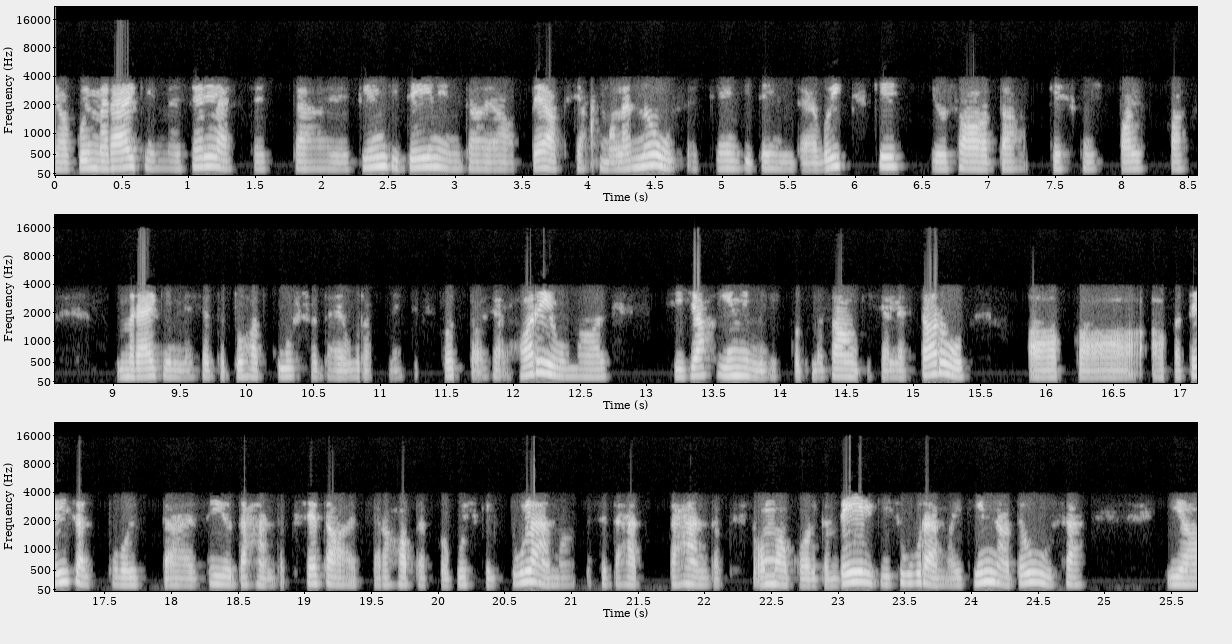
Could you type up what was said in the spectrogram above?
ja kui me räägime sellest, et äh, klienditeenindaja peaks, jah, ma olen nõus, et klienditeenindaja võikski ju saada keskmist palka kui me räägime seda tuhat kuussada eurot näiteks bruto seal Harjumaal, siis jah, inimlikult ma saangi sellest aru, aga, aga teiselt poolt äh, see ju tähendaks seda, et see raha peab ka kuskilt tulema, see tähendaks omakorda veelgi suuremaid hinnatõuse ja,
